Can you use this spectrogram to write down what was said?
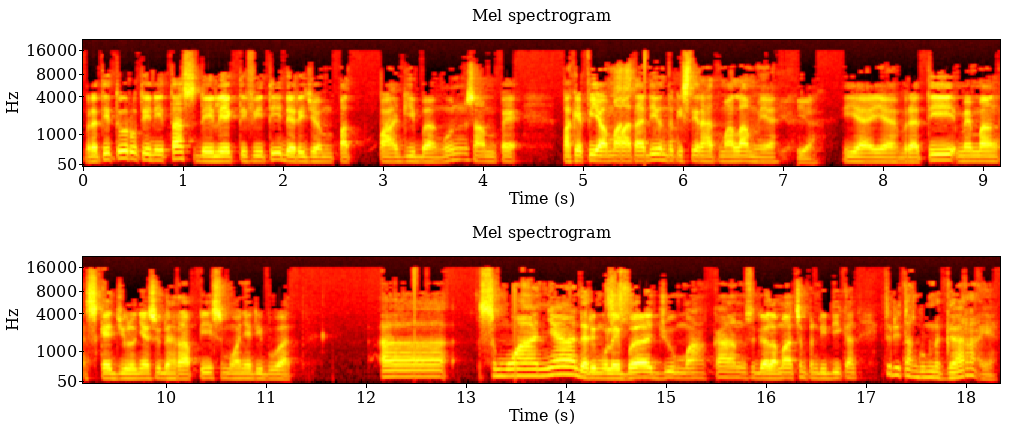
Berarti itu rutinitas daily activity dari jam 4 pagi bangun sampai pakai piyama tadi untuk istirahat malam ya. Iya. Iya iya, berarti memang schedule-nya sudah rapi, semuanya dibuat. Eh semuanya dari mulai baju, makan, segala macam pendidikan itu ditanggung negara ya.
